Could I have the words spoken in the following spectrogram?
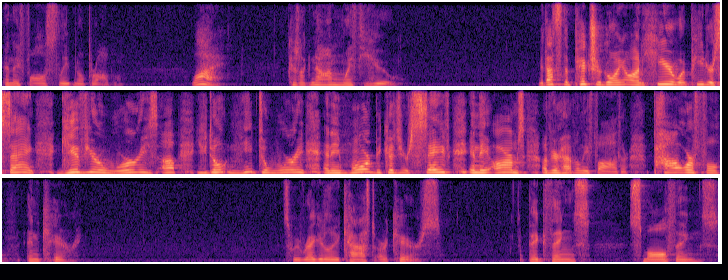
and they fall asleep, no problem. Why? Because, like, now I'm with you. That's the picture going on here, what Peter's saying. Give your worries up. You don't need to worry anymore because you're safe in the arms of your Heavenly Father, powerful and caring. So we regularly cast our cares big things, small things,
